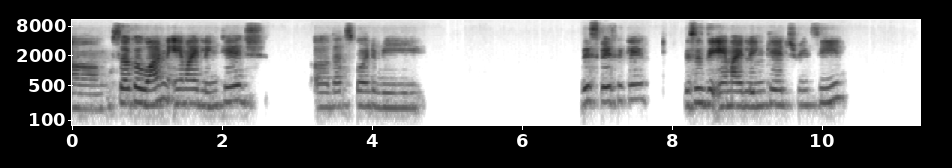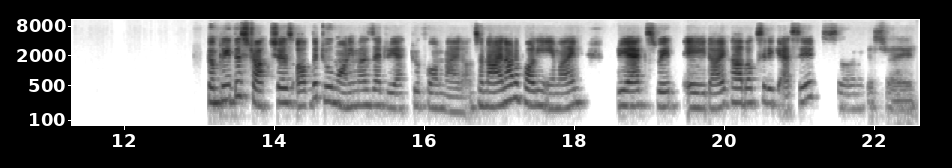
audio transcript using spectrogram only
Um, circle one amide linkage, uh, that's going to be this basically. This is the amide linkage we see. Complete the structures of the two monomers that react to form nylon. So nylon, a polyamide, reacts with a dicarboxylic acid. So let me just write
